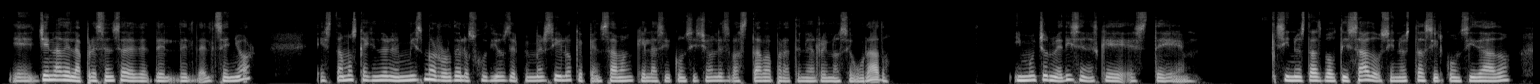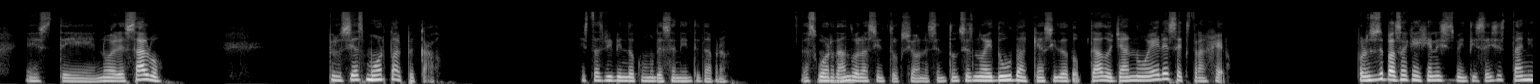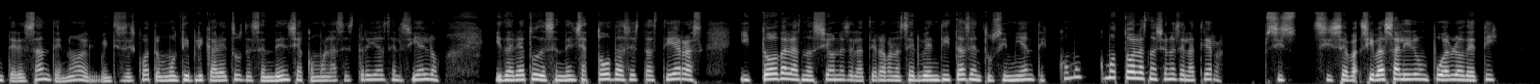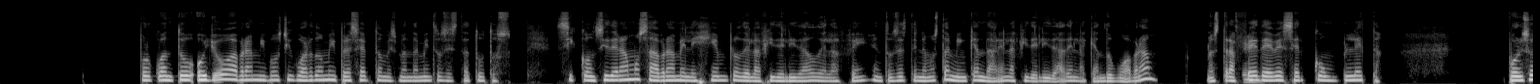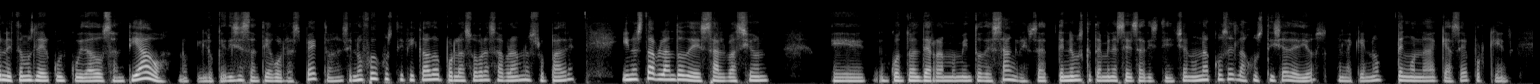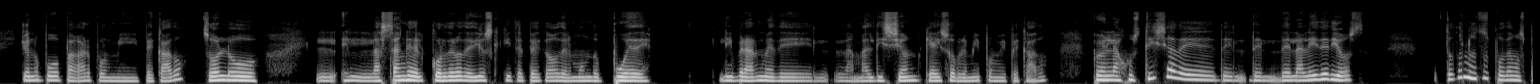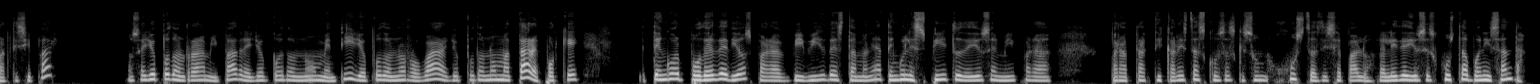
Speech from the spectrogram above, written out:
eh, llena de la presencia del Señor. Estamos cayendo en el mismo error de los judíos del primer siglo que pensaban que la circuncisión les bastaba para tener el reino asegurado. Y muchos me dicen, es que este, si no estás bautizado, si no estás circuncidado, este, no eres salvo. Pero si has muerto al pecado, estás viviendo como un descendiente de Abraham. Estás guardando las instrucciones. Entonces no hay duda que has sido adoptado. Ya no eres extranjero. Por eso ese pasaje de Génesis 26 es tan interesante, ¿no? El 26.4, multiplicaré tus descendencia como las estrellas del cielo y daré a tu descendencia todas estas tierras y todas las naciones de la tierra van a ser benditas en tu simiente. ¿Cómo, cómo todas las naciones de la tierra? Si, si, se va, si va a salir un pueblo de ti, por cuanto oyó Abraham mi voz y guardó mi precepto, mis mandamientos y estatutos. Si consideramos a Abraham el ejemplo de la fidelidad o de la fe, entonces tenemos también que andar en la fidelidad en la que anduvo Abraham. Nuestra fe debe ser completa. Por eso necesitamos leer con cuidado Santiago, lo, lo que dice Santiago al respecto. ¿no? no fue justificado por las obras Abraham, nuestro padre, y no está hablando de salvación eh, en cuanto al derramamiento de sangre. O sea, tenemos que también hacer esa distinción. Una cosa es la justicia de Dios, en la que no tengo nada que hacer porque yo no puedo pagar por mi pecado. Solo la sangre del Cordero de Dios que quita el pecado del mundo puede librarme de la maldición que hay sobre mí por mi pecado. Pero en la justicia de, de la ley de Dios, todos nosotros podemos participar. O sea, yo puedo honrar a mi padre, yo puedo no mentir, yo puedo no robar, yo puedo no matar, porque tengo el poder de Dios para vivir de esta manera, tengo el Espíritu de Dios en mí para, para practicar estas cosas que son justas, dice Pablo. La ley de Dios es justa, buena y santa.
